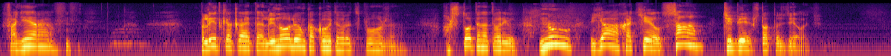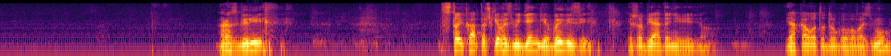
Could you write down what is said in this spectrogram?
фанера, плит какая-то, линолеум какой-то. Говорит, Боже, а что ты натворил? Ну, я хотел сам тебе что-то сделать. Разбери. С той карточки возьми деньги, вывези, и чтобы я это не видел. Я кого-то другого возьму,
